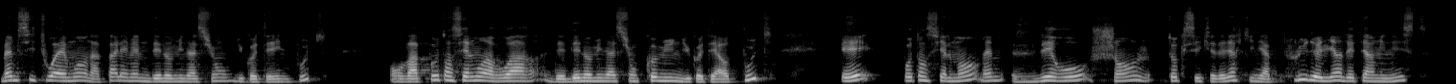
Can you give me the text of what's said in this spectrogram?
même si toi et moi, on n'a pas les mêmes dénominations du côté input, on va potentiellement avoir des dénominations communes du côté output et potentiellement même zéro change toxique. C'est-à-dire qu'il n'y a plus de lien déterministe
